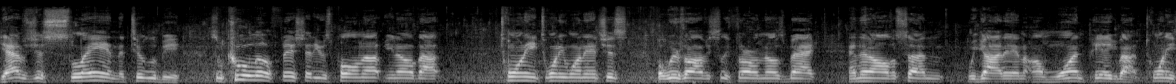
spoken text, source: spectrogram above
Dad was just slaying the Tullibee. Some cool little fish that he was pulling up, you know, about 20, 21 inches, but we were obviously throwing those back. And then all of a sudden, we got in on one pig, about 20,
